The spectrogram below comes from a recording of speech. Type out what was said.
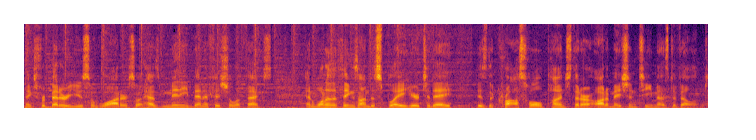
makes for better use of water, so it has many beneficial effects. And one of the things on display here today is the cross hole punch that our automation team has developed.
